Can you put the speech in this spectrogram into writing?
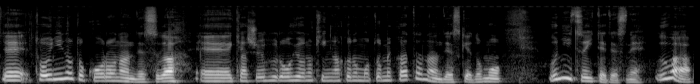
で問い2のところなんですが、えー、キャッシュフロー表の金額の求め方なんですけども、うについてですね、うは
